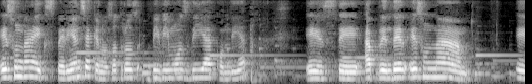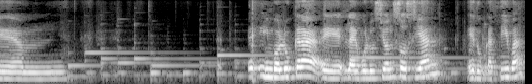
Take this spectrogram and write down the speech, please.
es una experiencia que nosotros vivimos día con día. Este, aprender es una em, eh, involucra eh, la evolución social, educativa,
